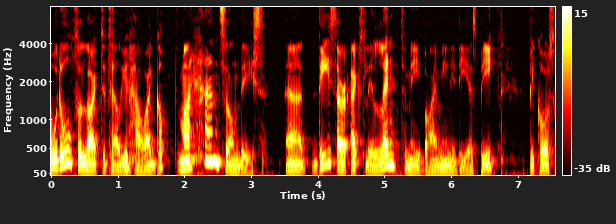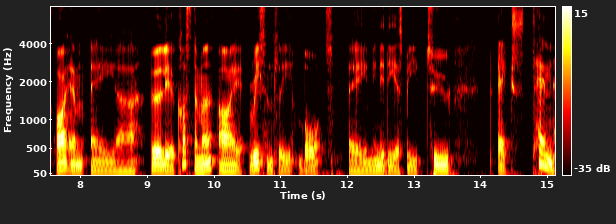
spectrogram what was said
would also like to tell you how I got my hands on these. Uh, these are actually lent to me by Mini MiniDSP because I am a uh, earlier customer. I recently bought a Mini MiniDSP 2 X10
